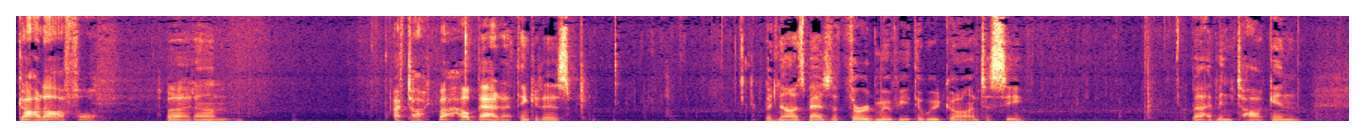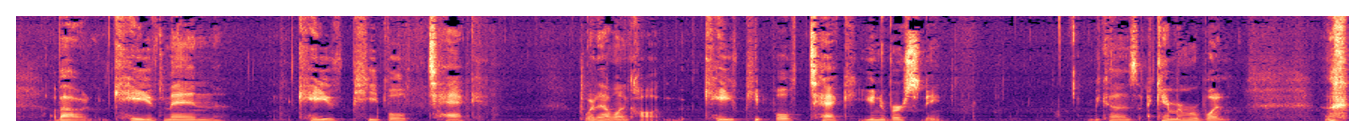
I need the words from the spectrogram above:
god awful. But um I've talked about how bad I think it is. But not as bad as the third movie that we would go on to see. But I've been talking about cavemen, cave people tech. What do I want to call it? Cave People Tech University. Because I can't remember what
